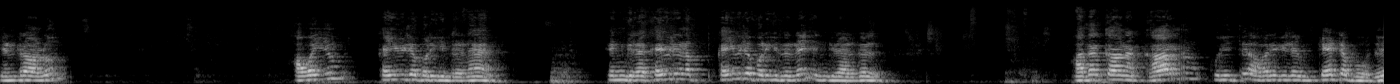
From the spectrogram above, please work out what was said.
என்றாலும் அவையும் கைவிடப்படுகின்றன என்கிற கைவிட கைவிடப்படுகின்றன என்கிறார்கள். அதற்கான காரணம் குறித்து அவர்களிடம் கேட்டபோது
